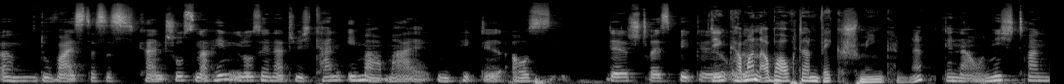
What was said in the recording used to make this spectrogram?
ähm, du weißt, dass es kein Schuss nach hinten losgeht. Natürlich kann immer mal ein Pickel aus der Stresspickel. Den kann man aber auch dann wegschminken, ne? Genau, nicht dran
